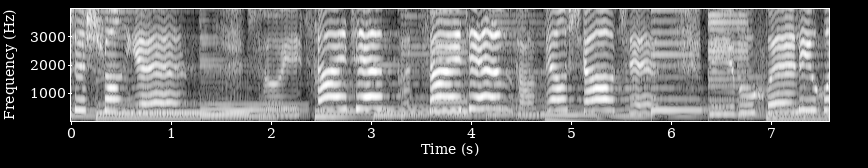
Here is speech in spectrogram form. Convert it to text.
是双眼，所以再见吧，再见吧，苗小姐。你不会理会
